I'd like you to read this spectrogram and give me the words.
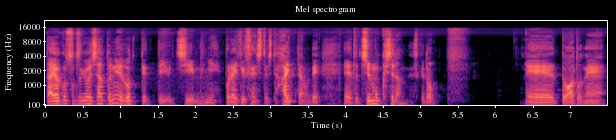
大学を卒業した後にロッテっていうチームにプロ野球選手として入ったので、えー、と注目してたんですけどえー、と、あとね、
